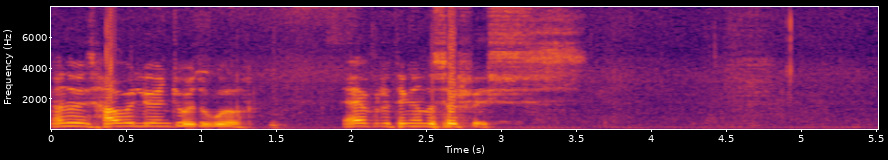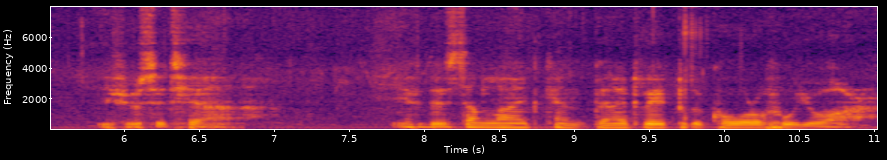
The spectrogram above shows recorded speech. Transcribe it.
Otherwise, how will you enjoy the world? Everything on the surface. If you sit here, if this sunlight can penetrate to the core of who you are,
